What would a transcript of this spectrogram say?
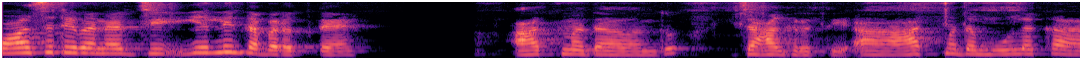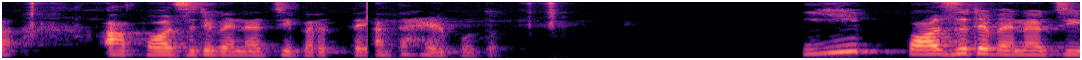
ಪಾಸಿಟಿವ್ ಎನರ್ಜಿ ಎಲ್ಲಿಂದ ಬರುತ್ತೆ? ಆತ್ಮದ ಒಂದು ಜಾಗೃತಿ, ಆ ಆತ್ಮದ ಮೂಲಕ ಆ ಪಾಸಿಟಿವ್ ಎನರ್ಜಿ ಬರುತ್ತೆ ಅಂತ ಹೇಳ್ಬೋದು. ಈ ಪಾಸಿಟಿವ್ ಎನರ್ಜಿ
